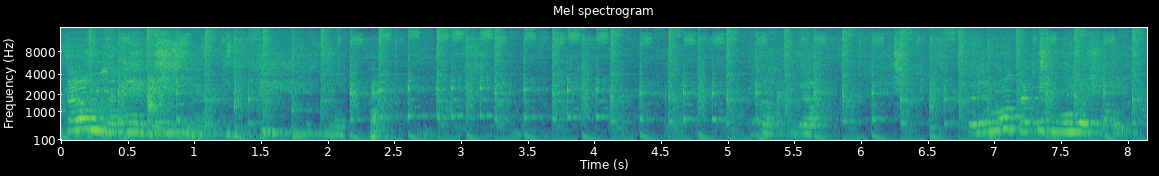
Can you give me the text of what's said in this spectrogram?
Ставимо на неї. Так. Беремо такий молоток.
